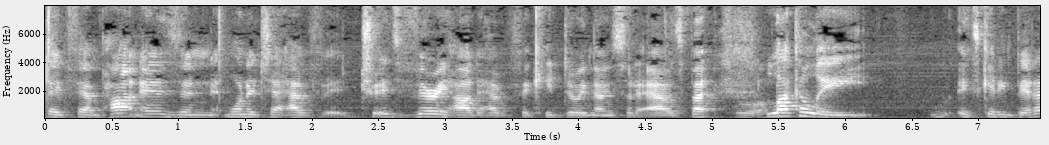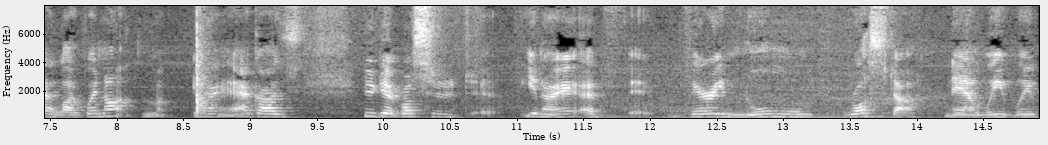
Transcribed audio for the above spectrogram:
they found partners and wanted to have it's very hard to have a kid doing those sort of hours but Sure. luckily it's getting better. Like we're not you know our guys you get rostered you know a very normal roster now. Yeah. we we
